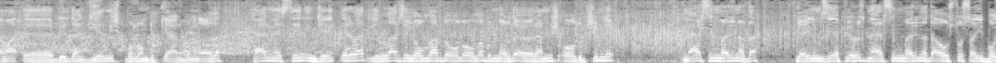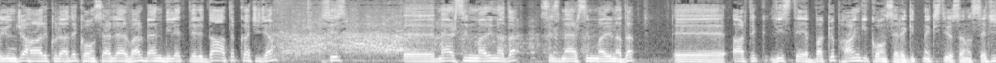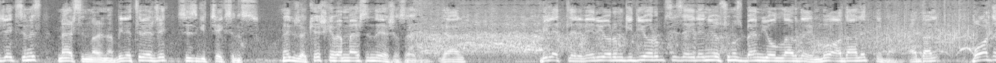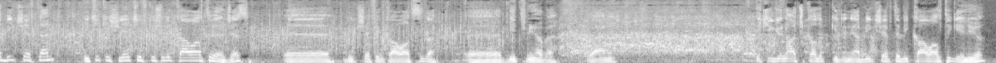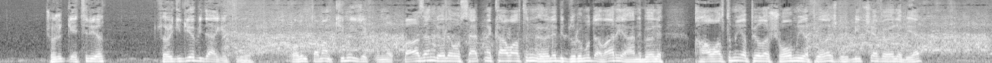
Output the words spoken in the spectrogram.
Ama e, birden girmiş bulunduk yani bunlara da. Her mesleğin incelikleri var. Yıllarca yollarda ola ola bunları da öğrenmiş olduk. Şimdi Mersin Marina'da yayınımızı yapıyoruz. Mersin Marina'da Ağustos ayı boyunca harikulade konserler var. Ben biletleri dağıtıp kaçacağım. Siz e, Mersin Marina'da siz Mersin Marina'da Ee, artık listeye bakıp hangi konsere gitmek istiyorsanız seçeceksiniz. Mersin Marina bileti verecek siz gideceksiniz. Ne güzel keşke ben Mersin'de yaşasaydım. Yani biletleri veriyorum gidiyorum siz eğleniyorsunuz ben yollardayım. Bu adalet mi be? Adalet. Bu arada Big Chef'ten iki kişiye çift kişilik kahvaltı vereceğiz. Ee, Big Chef'in kahvaltısı da ee, bitmiyor be. Yani iki gün aç kalıp gidin. Ya Big Chef'te bir kahvaltı geliyor. Çocuk getiriyor. Sonra gidiyor bir daha getiriyor. Oğlum tamam kim yiyecek bunu? Bazen de öyle o serpme kahvaltının öyle bir durumu da var ya hani böyle kahvaltı mı yapıyorlar, şov mu yapıyorlar? İşte Big Chef öyle bir yer.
